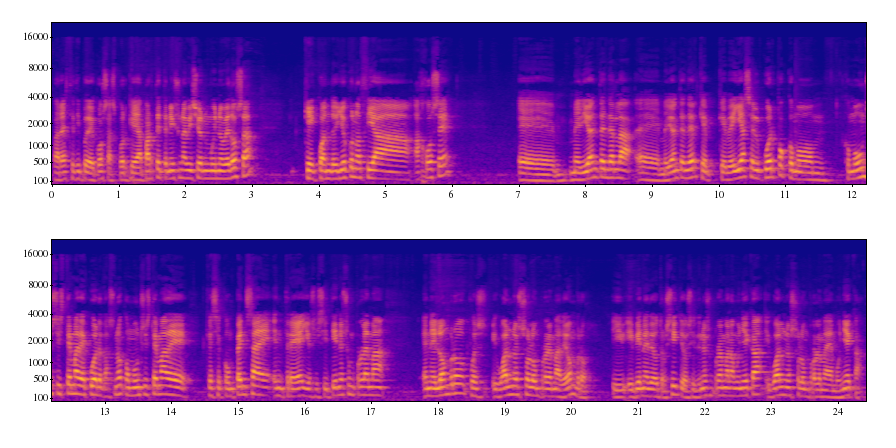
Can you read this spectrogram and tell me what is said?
para este tipo de cosas, porque aparte tenéis una visión muy novedosa que cuando yo conocí a, José, eh, me, dio a entender eh, me dio a entender que, veías el cuerpo como, como, un sistema de cuerdas, ¿no? Como un sistema de que se compensa e, entre ellos. Y si tienes un problema en el hombro, pues igual no es solo un problema de hombro y, viene de otro sitio. Si tienes un problema en la muñeca, igual no es solo un problema de muñeca.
